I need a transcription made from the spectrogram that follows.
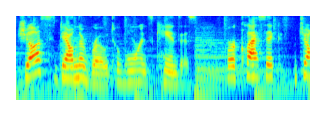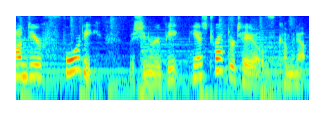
just down the road to Lawrence, Kansas for a classic John Deere 40. Machinery Pete, he has tractor tales coming up.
